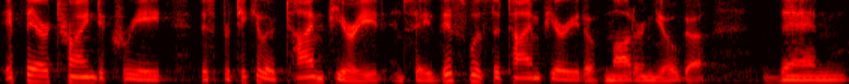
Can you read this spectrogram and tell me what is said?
if they're trying to create this particular time period and say this was the time period of modern yoga then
